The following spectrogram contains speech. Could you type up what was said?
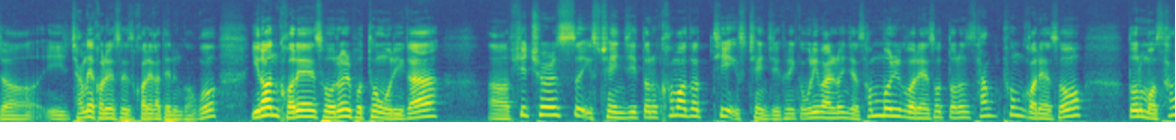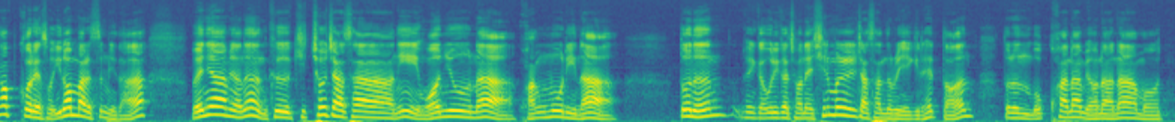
저이 장내 거래소에서 거래가 되는 거고 이런 거래소를 보통 우리가 어, futures exchange 또는 commodity exchange 그러니까 우리말로 이제 선물 거래소 또는 상품 거래소 또는 뭐 상업 거래소 이런 말을 씁니다. 왜냐하면은 그 기초 자산이 원유나 광물이나 또는 그러니까 우리가 전에 실물 자산으로 얘기를 했던 또는 목화나 면화나 뭐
